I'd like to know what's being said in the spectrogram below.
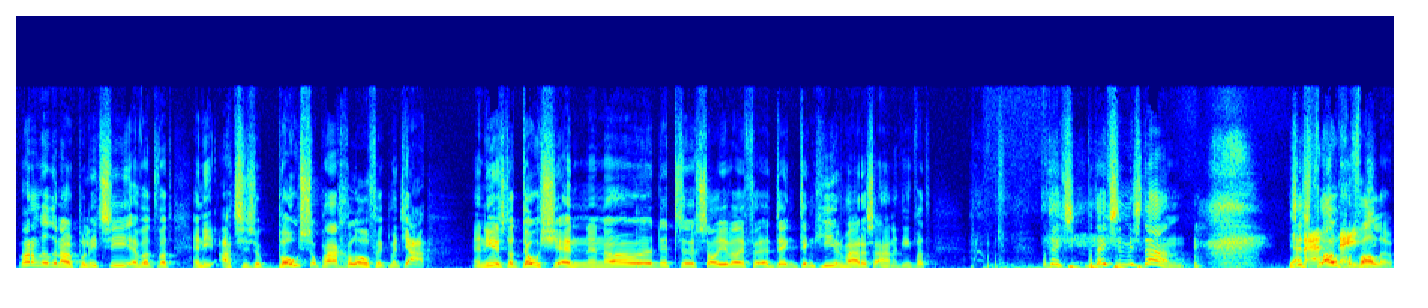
Waarom wilde nou de politie? En, wat, wat? en die arts is ook boos op haar, geloof ik. Met ja, en hier is dat doosje. En, en nou, dit eh, zal je wel even. eh, denk, denk hier maar eens aan. Ik denk, wat, wat, wat, heeft, ze- wat heeft ze misdaan? Ja, ze is nou, flauw nee. gevallen.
